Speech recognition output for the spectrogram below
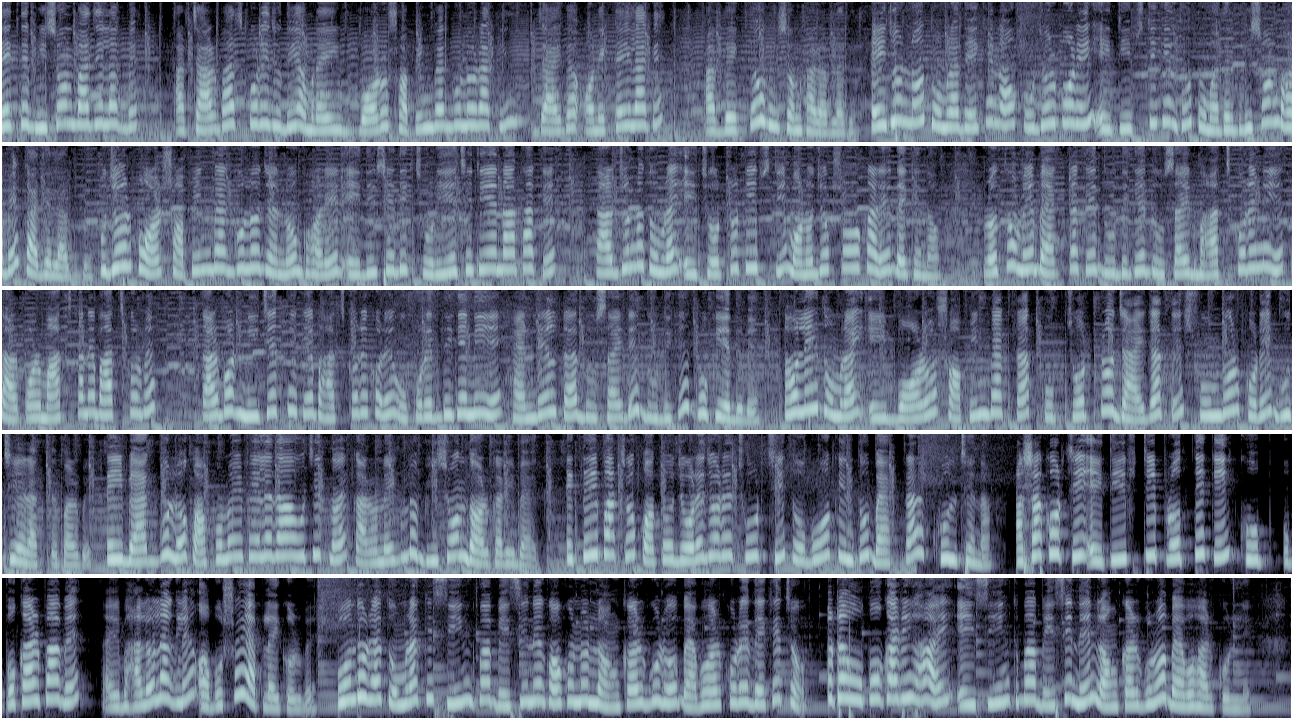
দেখতে ভীষণ বাজে লাগবে। আর চার ভাঁজ করে যদি আমরা এই বড় শপিং ব্যাগগুলো রাখি, জায়গা অনেকটাই লাগে আর দেখতেও ভীষণ খারাপ লাগে। এই জন্য তোমরা দেখে নাও, পুজোর পরেই এই টিপসটি কিন্তু তোমাদের ভীষণভাবে কাজে লাগবে। পুজোর পর শপিং ব্যাগগুলো যেন ঘরের এই দিক সেদিক ছড়িয়ে ছিটিয়ে না থাকে, তার জন্য তোমরা এই ছোট্ট টিপসটি মনোযোগ সহকারে দেখে নাও। প্রথমে ব্যাগটাকে দুদিকে দু সাইড ভাঁজ করে নিয়ে, তারপর মাঝখানে ভাঁজ করবে। তারপর নিচের থেকে ভাঁজ করে করে উপরের দিকে নিয়ে হ্যান্ডেলটা দু সাইডে দুদিকে ঢুকিয়ে দেবে। তাহলেই তোমরা এই বড় শপিং ব্যাগটা খুব ছোট্ট জায়গাতে সুন্দর করে গুছিয়ে রাখতে পারবে। এই ব্যাগগুলো কখনোই ফেলে দেওয়া উচিত নয়, কারণ এগুলো ভীষণ দরকারি ব্যাগ। দেখতেই পাচ্ছ কত জোরে জোরে ছুটছি, তবুও কিন্তু ব্যাগটা খুলছে না। আশা করছি এই টিপসটি প্রত্যেকেই খুব উপকার পাবে, তাই ভালো লাগলে অবশ্যই অ্যাপ্লাই করবে। বন্ধুরা, তোমরা কি সিঙ্ক বা বেসিনে কখনো লঙ্কার গুঁড়ো ব্যবহার করে দেখেছ? ওটা উপকারী হয় এই সিঙ্ক বা বেসিনে লঙ্কার গুঁড়ো ব্যবহার করলে?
